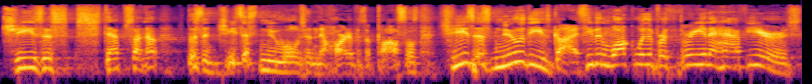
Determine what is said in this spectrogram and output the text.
Jesus steps on. Now, listen, Jesus knew what was in the heart of his apostles. Jesus knew these guys. He'd been walking with them for three and a half years.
